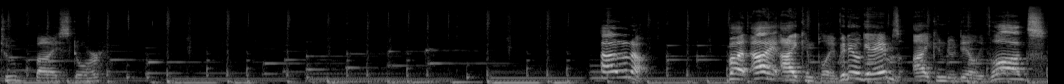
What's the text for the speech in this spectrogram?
Tube Buy store. I don't know. But I I can play video games. I can do daily vlogs.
